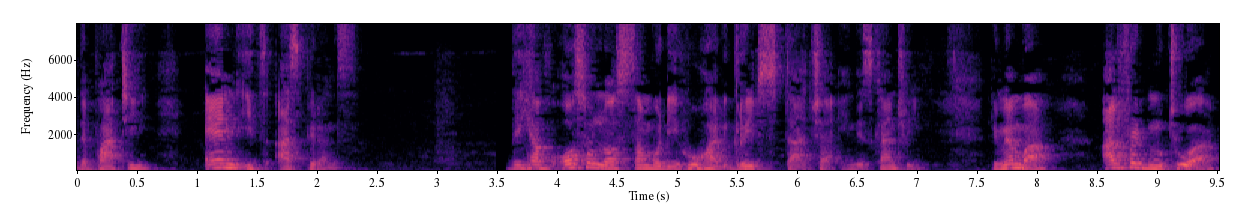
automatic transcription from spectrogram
the party and its aspirants. They have also lost somebody who had great stature in this country. Remember, Alfred Mutua,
